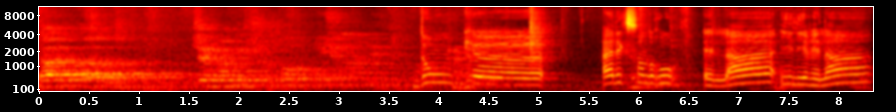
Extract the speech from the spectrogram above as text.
Ja, Donc, euh, Alexandro est là, Ilir est là,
